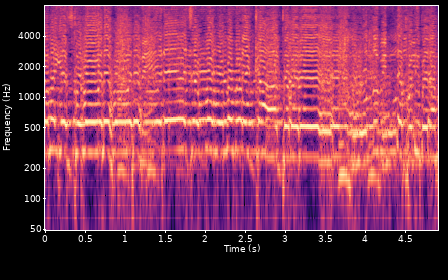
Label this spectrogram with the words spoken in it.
സമയത്ത് പോലും നേരെ ചൊവ്വ ഒന്നുവെടുക്കാത്തവര് ഒന്നുവിന്റെ പ്രതിഫലം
